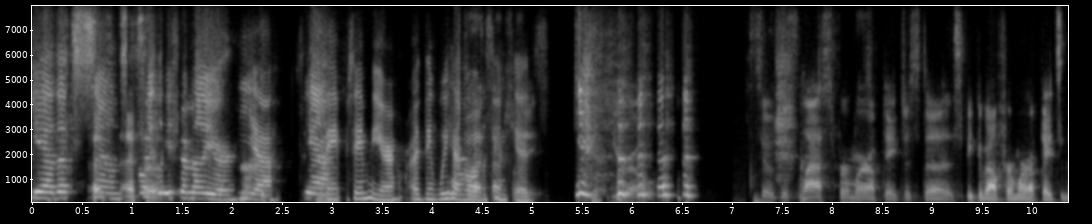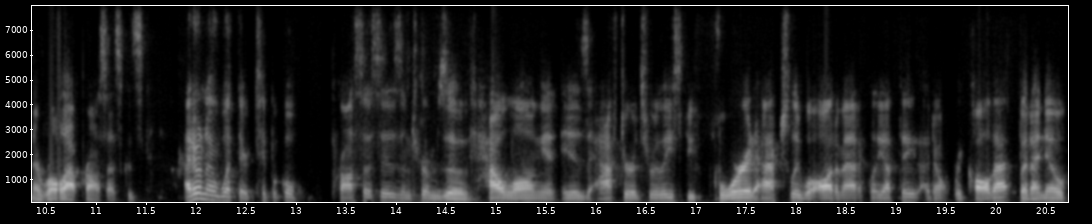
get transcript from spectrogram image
Yeah, that sounds that's a- slightly familiar. Yeah. Yeah. Same, same here. I think we have Yeah. all the same actually- kids. Eero, so this last firmware update, just to speak about firmware updates and their rollout process, because I don't know what their typical process is in terms of how long it is after it's released before it actually will automatically update. I don't recall that, but I know,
